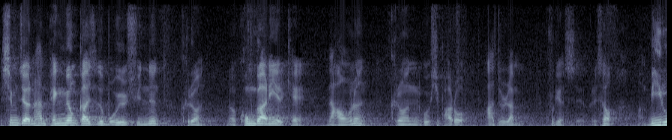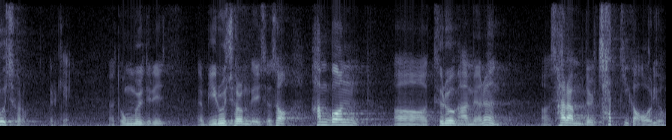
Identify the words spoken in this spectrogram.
심지어는 한 100명까지도 모일 수 있는 그런 어, 공간이 이렇게 나오는 그런 곳이 바로 아둘람 굴이었어요. 그래서 미로처럼 이렇게 동물들이 미로처럼 돼 있어서 한번 어, 들어가면은 어, 사람들 찾기가 어려운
